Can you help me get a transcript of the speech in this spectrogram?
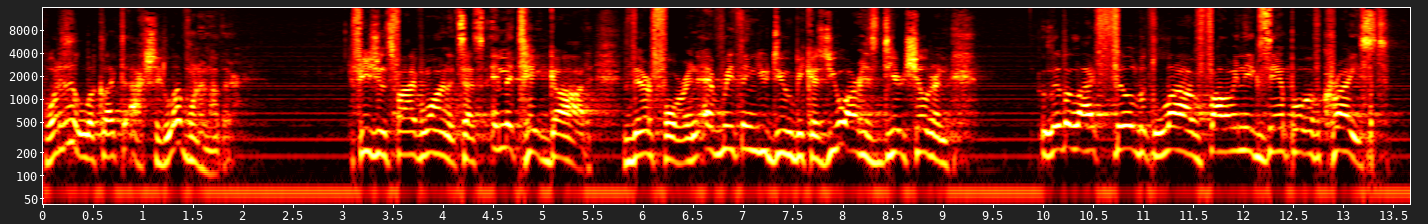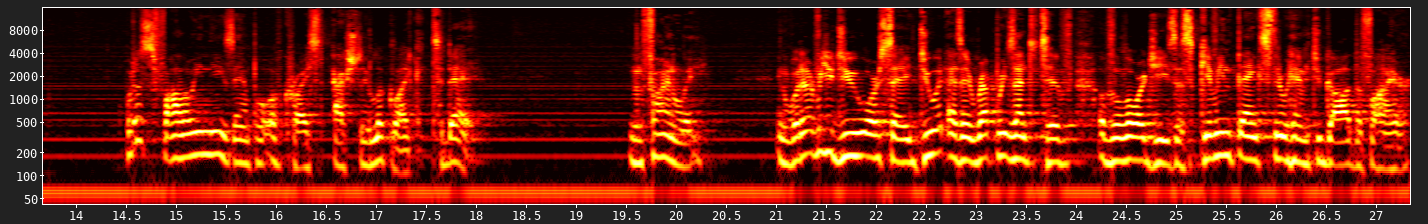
What does it look like to actually love one another? Ephesians 5:1 it says imitate God therefore in everything you do because you are his dear children live a life filled with love following the example of Christ. What does following the example of Christ actually look like today? And then finally, in whatever you do or say, do it as a representative of the Lord Jesus, giving thanks through him to God the Father.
